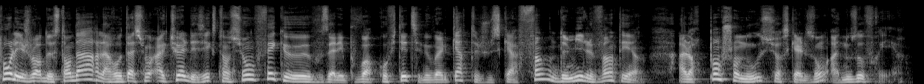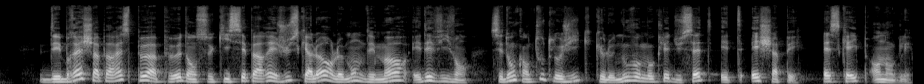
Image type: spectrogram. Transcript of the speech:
Pour les joueurs de standard, la rotation actuelle des extensions fait que vous allez pouvoir profiter de ces nouvelles cartes jusqu'à fin 2021. Alors penchons-nous sur ce qu'elles ont à nous offrir. Des brèches apparaissent peu à peu dans ce qui séparait jusqu'alors le monde des morts et des vivants. C'est donc en toute logique que le nouveau mot-clé du set est échappé, escape en anglais.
